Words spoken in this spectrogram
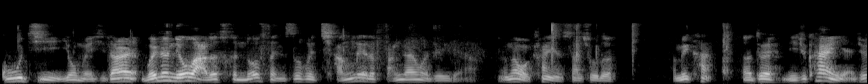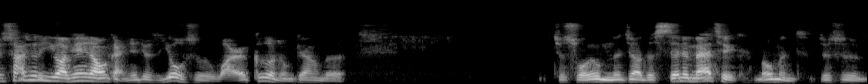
估计又没戏。当然，维伦纽瓦的很多粉丝会强烈的反感我这一点啊。那我看一眼《沙丘》的，还没看。啊，对你去看一眼，就是《沙丘》的预告片让我感觉就是又是玩各种各样的，就所谓我们的叫做 cinematic moment，就是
